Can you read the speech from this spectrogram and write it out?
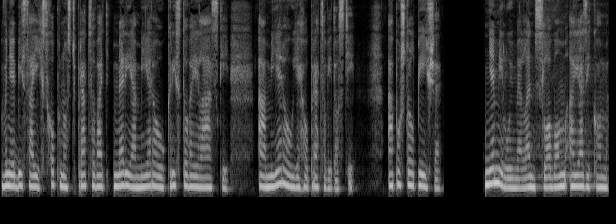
V nebi sa ich schopnosť pracovať meria mierou Kristovej lásky a mierou jeho pracovitosti. Apoštol píše Nemilujme len slovom a jazykom,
